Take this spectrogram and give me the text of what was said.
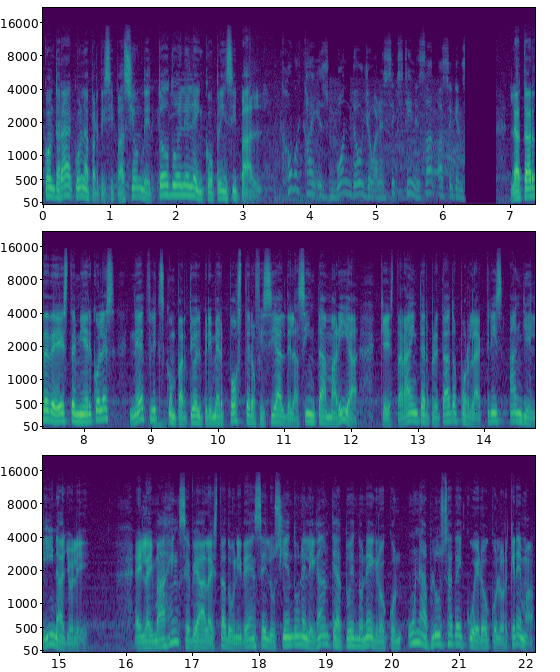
contará con la participación de todo el elenco principal. La tarde de este miércoles, Netflix compartió el primer póster oficial de la cinta María, que estará interpretado por la actriz Angelina Jolie. En la imagen se ve a la estadounidense luciendo un elegante atuendo negro con una blusa de cuero color crema,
